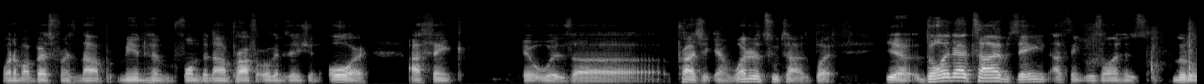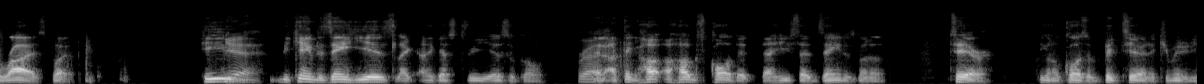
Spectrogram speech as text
one of my best friends, not me and him formed a nonprofit organization, or I think it was uh Project and one of the two times. But yeah, during that time, Zain I think was on his little rise, but he Yeah. became the Zain he is like I guess three years ago. Right. And I think uh, Hugs called it that he said Zain is gonna tear he's gonna cause a big tear in the community.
